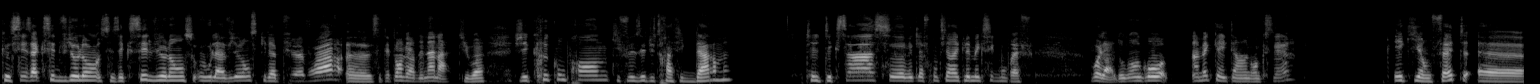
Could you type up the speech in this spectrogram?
que ces accès de violence, ces excès de violence ou la violence qu'il a pu avoir, c'était pas envers des nanas, tu vois. J'ai cru comprendre qu'il faisait du trafic d'armes le Texas, euh, avec la frontière avec le Mexique, bon bref. Voilà, donc en gros, un mec qui a été un gangster, et qui en fait euh,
